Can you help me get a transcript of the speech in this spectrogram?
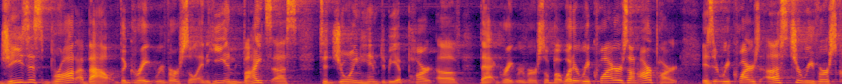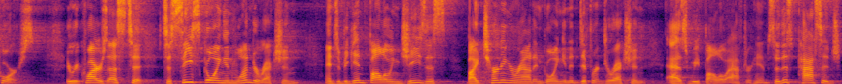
Jesus brought about the great reversal, and he invites us to join him to be a part of that great reversal. But what it requires on our part is it requires us to reverse course. It requires us to, to cease going in one direction and to begin following Jesus by turning around and going in a different direction as we follow after him. So, this passage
